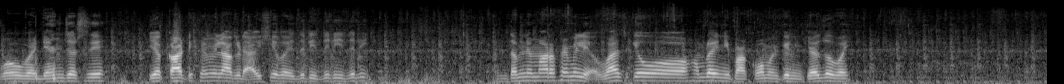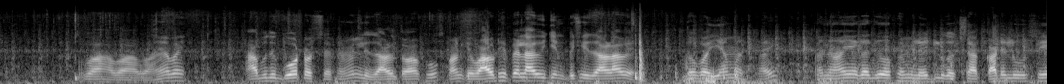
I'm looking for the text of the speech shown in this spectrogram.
બહુ ભાઈ ડેન્જર છે. એક કાટી ફેમિલી આગળ આવી છે ભાઈ, ધરી ધરી ધરી. તમને મારો ફેમિલી અવાજ કેવો સંભળાય નહીં પા કોમેન્ટ કરીને કહેજો ભાઈ. વાહ વાહ વાહ, હે ભાઈ. આ બધું ગોટો છે ફેમિલી ઝાડ તો આખું. કારણ કે વાવઠી પહેલાં આવી જાય ને પછી ઝાડ આવે. તો ભાઈ એમ જ થાય. અને અહીંયા કાંઈ જો ફેમિલી એટલું કંઈક શાક કાઢેલું છે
